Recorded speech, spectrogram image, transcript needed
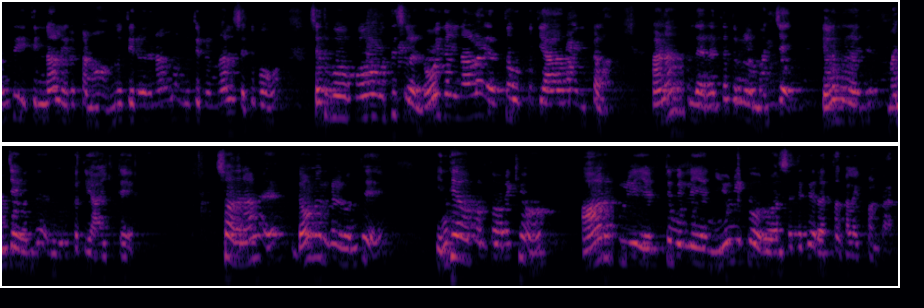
வந்து இத்தனை நாள் இருக்கணும். நூத்தி இருபது நாள்னா நூத்தி இருபது நாள் செத்து போகும். செத்து போக போக வந்து சில நோய்கள்னால ரத்தம் உற்பத்தி ஆகாம இருக்கலாம். ஆனா அந்த ரத்தத்தில் உள்ள மஞ்சள் எலும்பு மஞ்சை மஞ்சள் வந்து அது உற்பத்தி ஆகிக்கிட்டே இருக்கும். ஸோ அதனால டோனர்கள் வந்து இந்தியாவை பொறுத்த வரைக்கும் ஆறு புள்ளி எட்டு மில்லியன் யூனிட் ஒரு வருஷத்துக்கு ரத்தம் கலெக்ட் பண்றாங்க.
